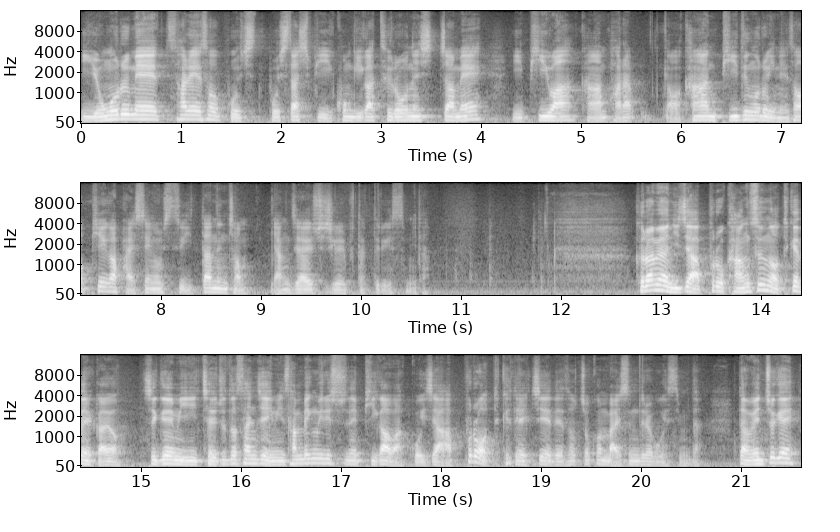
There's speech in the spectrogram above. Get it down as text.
이 용오름의 사례에서 보시, 보시다시피 이 공기가 들어오는 시점에 이 비와 강한 바람, 어, 강한 비 등으로 인해서 피해가 발생할 수 있다는 점 양지하여 주시길 부탁드리겠습니다. 그러면 이제 앞으로 강수는 어떻게 될까요? 지금 이 제주도 산지에 이미 300mm 수준의 비가 왔고 이제 앞으로 어떻게 될지에 대해서 조금 말씀드려 보겠습니다. 일단 왼쪽에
